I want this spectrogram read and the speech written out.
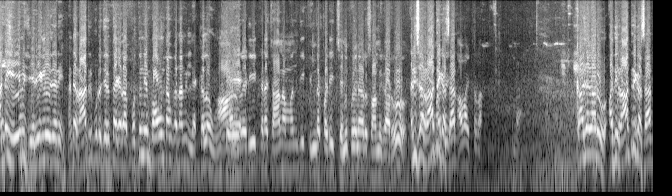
అంటే ఏమి జరగలేదని అంటే రాత్రిపూట జరుగుతాయి కదా పొద్దున్నే బాగుంటాం కదా అని లెక్కలో ఆల్రెడీ ఇక్కడ చాలా మంది కింద పడి చనిపోయినారు స్వామి గారు. అది సార్ రాత్రి కదా సార్. కాజా గారు అది రాత్రి కదా సార్?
